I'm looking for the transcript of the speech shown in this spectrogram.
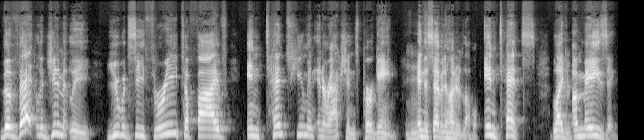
The vet legitimately, you would see three to five intense human interactions per game Mhm. in the 700 level. Intense, like Mhm. amazing,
